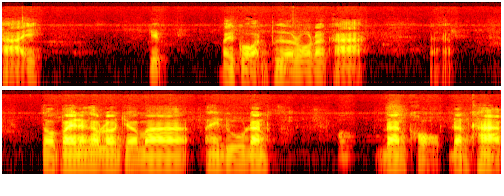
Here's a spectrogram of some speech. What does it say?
ขาย เก็บไว้ก่อนเพื่อรอราคานะครับ ต่อไปนะครับเราจะมาให้ดูด้านด้านขอบด้านข้าง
